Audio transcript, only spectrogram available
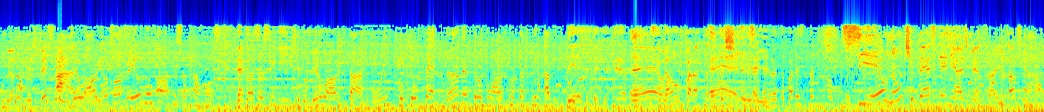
O meu não, mas o perfeito. Ah, o meu áudio. Eu vou, eu vou falar que o seu tá ruim. O negócio é o seguinte, o meu áudio tá ruim porque o Fernando entrou com o áudio contaminado dele, tá entendendo? É, Então, o Parasita É, X aí. Fernando tá parecendo. Se eu não tivesse DNA de Metroid, eu tava ferrado.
